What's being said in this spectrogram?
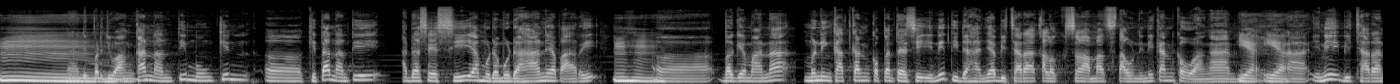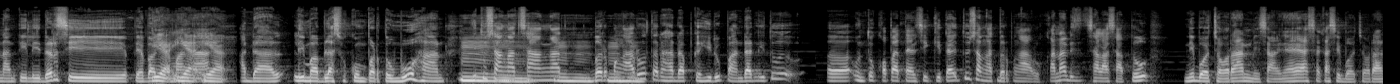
Hmm. Nah diperjuangkan nanti mungkin eh, kita nanti ada sesi ya mudah-mudahan ya Pak Ari. Mhm. eh, bagaimana meningkatkan kompetensi ini tidak hanya bicara kalau selama setahun ini kan keuangan. Iya, iya. Nah, ini bicara nanti leadership ya bagaimana iya, iya. ada 15 hukum pertumbuhan Hmm, itu sangat-sangat hmm, berpengaruh terhadap kehidupan dan itu eh, untuk kompetensi kita itu sangat berpengaruh karena di salah satu ini bocoran misalnya ya saya kasih bocoran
